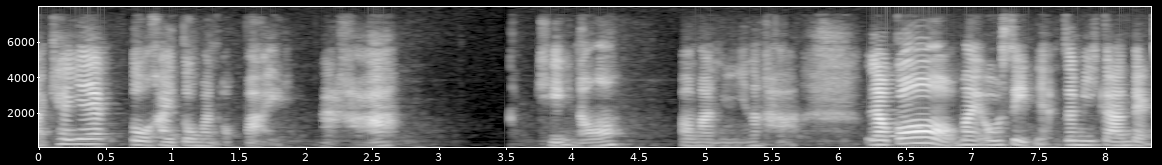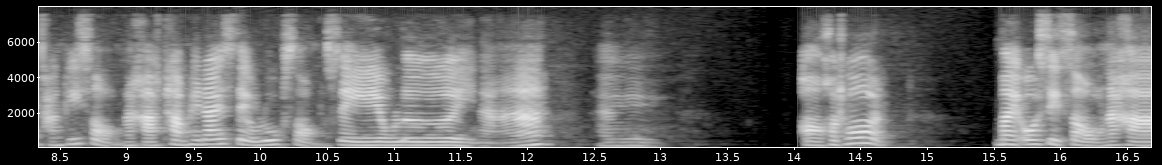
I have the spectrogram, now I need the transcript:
ะแค่แยกตัวใครตัวมันออกไปนะคะ โอเคเนาะ ประมาณนี้นะคะ แล้วก็ไมโอซิสเนี่ยจะมีการแบ่งครั้งที่ 2 นะคะทำให้ได้เซลล์ลูก 2 เซลล์เลยนะอ๋อขอโทษไมโอซิส2นะคะ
